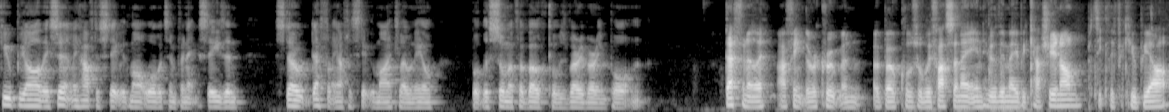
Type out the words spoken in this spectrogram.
QPR, they certainly have to stick with Mark Warburton for next season. Stoke definitely have to stick with Michael O'Neill. But the summer for both clubs very, very important. Definitely. I think the recruitment of both clubs will be fascinating, who they may be cashing on, particularly for QPR,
